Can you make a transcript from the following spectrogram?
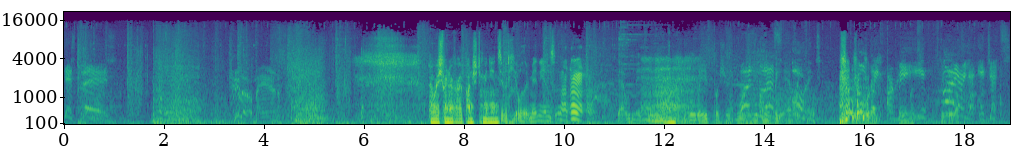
this place! Killer man. I wish whenever I punched minions, it would heal other minions. That would make you an unstoppable wave pusher too, and you can't be everything. Wait for me! Fire, you idiots!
